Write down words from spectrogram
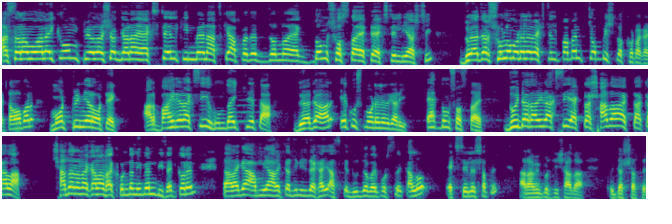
আসসালামু আলাইকুম, প্রিয় দর্শক, যারা এক্সটেল কিনবেন, আজকে আপনাদের জন্য একদম সস্তায় একটা এক্সটেল নিয়ে আসছি। দুই হাজার ষোলো মডেলের এক্সটেল পাবেন চব্বিশ লক্ষ টাকায়। তাও আবার মোট প্রিমিয়ার অটেক আর বাইরে রাখছি হুন্দাই ক্রেতা, দুই হাজার একুশ মডেলের গাড়ি, একদম সস্তায়। দুইটা গাড়ি রাখছি, একটা সাদা, একটা কালা। সাদা না কালাটা কোনটা নেবেন ডিসাইড করেন। তার আগে আমি আরেকটা জিনিস দেখাই, আজকে দুর্জয় পড়ছে কালো এক্সটেলের সাথে, আর আমি পড়ছি সাদা, ওইটার সাথে।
